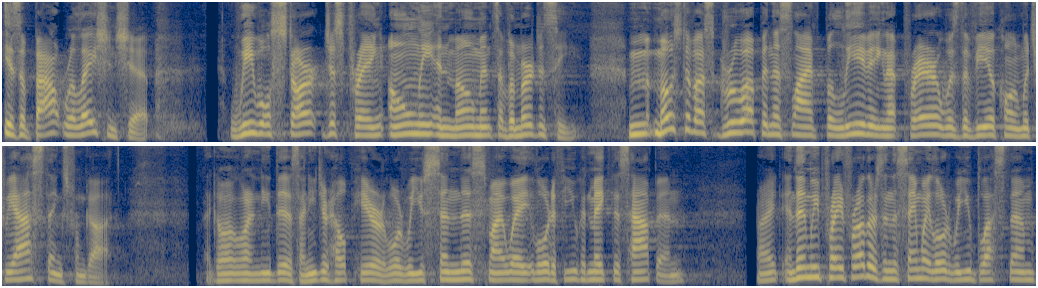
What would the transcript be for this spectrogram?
is about relationship, we will start just praying only in moments of emergency. M- most of us grew up in this life believing that prayer was the vehicle in which we ask things from God. I go, oh, Lord, I need this. I need your help here. Lord, will you send this my way? Lord, if you could make this happen right? And then we pray for others in the same way. Lord, will you bless them?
